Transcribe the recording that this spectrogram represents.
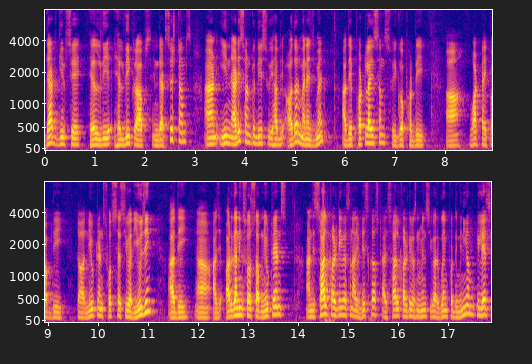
that gives a healthy healthy crops in that systems. And in addition to this we have the other management. Are the fertilizations we go for the uh, what type of the, the nutrient sources you are using. Are the uh, as organic source of nutrients. And the soil cultivation as we discussed as soil cultivation means you are going for the minimum tillage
